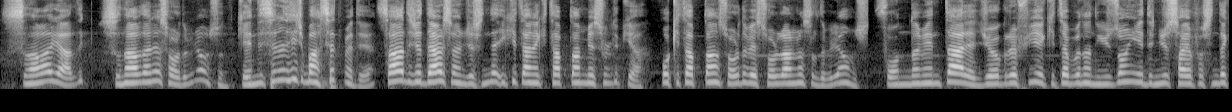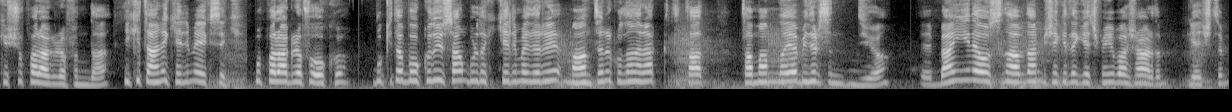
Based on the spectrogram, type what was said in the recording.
Sınava geldik. Sınavda ne sordu biliyor musun? Kendisinin hiç bahsetmediği. Sadece ders öncesinde iki tane kitaptan mesuldük ya. O kitaptan sordu ve sorular nasıldı biliyor musun? Fondamentale Geografiye kitabının 117. sayfasındaki şu paragrafında iki tane kelime eksik. Bu paragrafı oku. Bu kitabı okuduysan buradaki kelimeleri mantığını kullanarak ta- tamamlayabilirsin diyor. E, Ben yine o sınavdan bir şekilde geçmeyi başardım. Geçtim.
